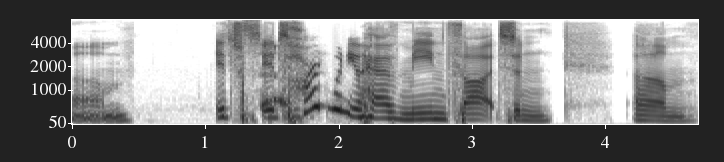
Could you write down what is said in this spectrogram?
Um, It's So- it's hard when you have mean thoughts and um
